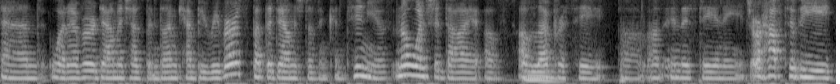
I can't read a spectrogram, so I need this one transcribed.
and whatever damage has been done can be reversed, but the damage doesn't continue. So no one should die of, of mm. leprosy uh, in this day and age or have to be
